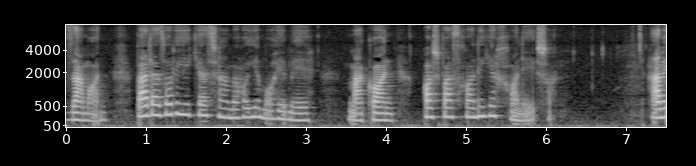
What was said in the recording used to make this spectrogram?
زمان. بعد از ظهر یکی از شنبه های ماه مه مکان آشپزخانه خانهشان همه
